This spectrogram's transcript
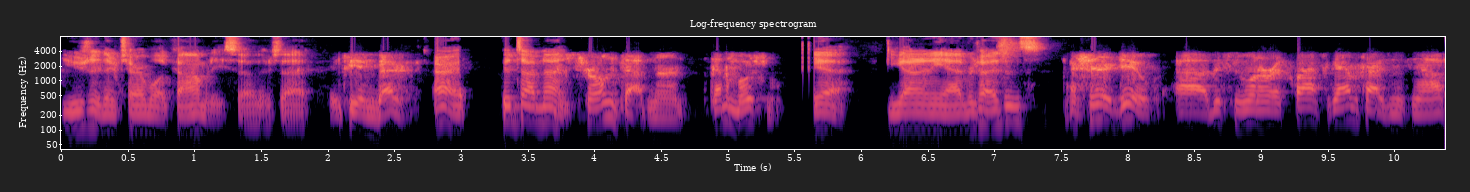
usually they're terrible at comedy, so there's that. It's even better. All right, good top nine. Strong top nine. Got emotional. Yeah, you got any advertisements? I sure do. Uh, this is one of our classic advertisements now.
